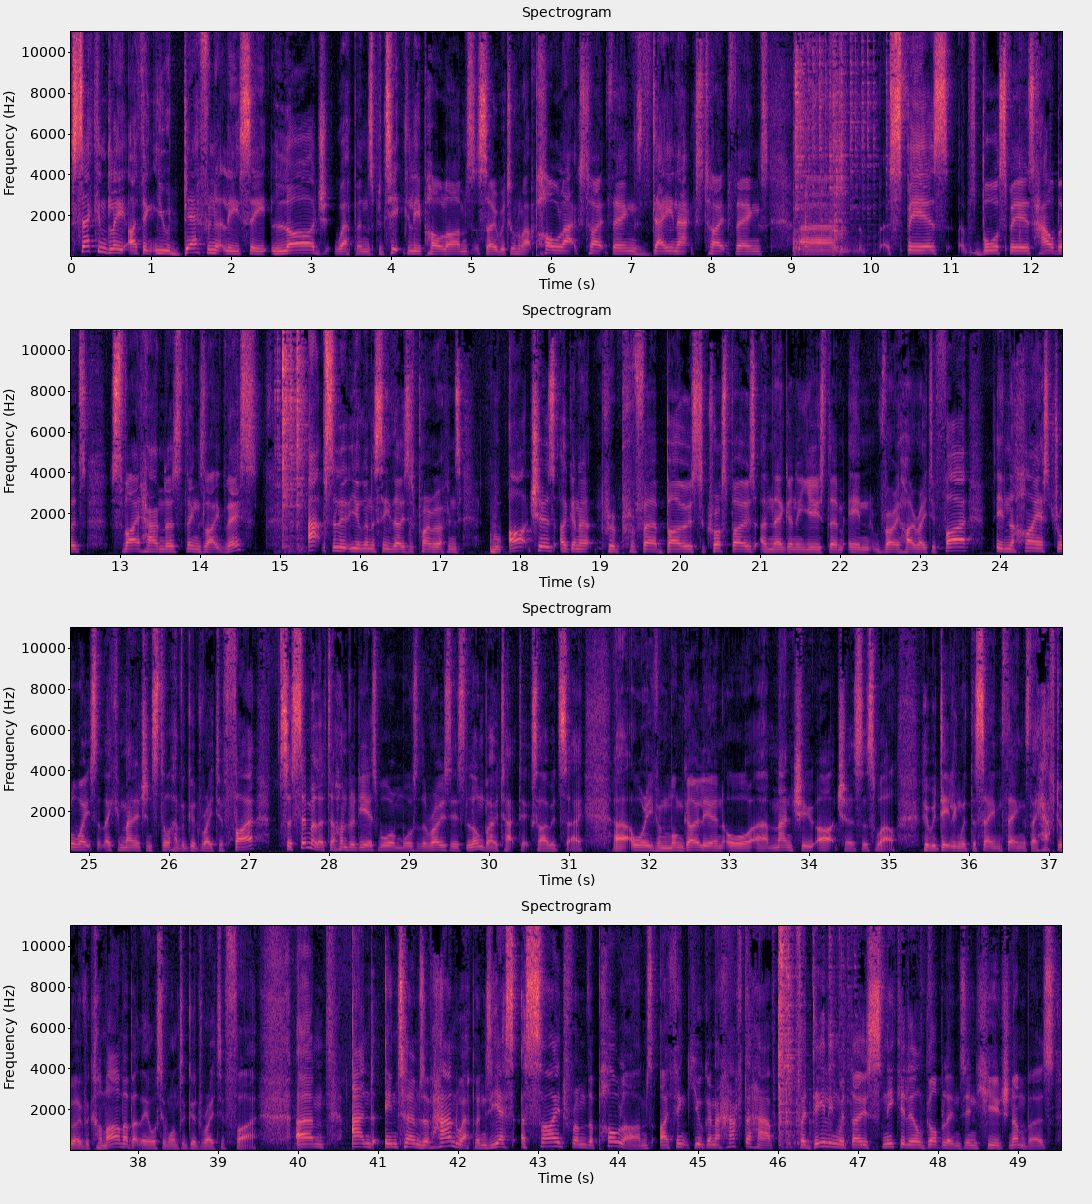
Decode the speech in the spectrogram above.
Secondly, I think you would definitely see large weapons, particularly pole arms. So we're talking about pole axe type things, Dane axe type things, um, spears, boar spears, halberds, zweihanders, things like this. Absolutely, you're going to see those as primary weapons. Archers are going to pr prefer bows to crossbows and they're going to use them in very high rate of fire in the highest draw weights that they can manage and still have a good rate of fire. So similar to Hundred Years' War and Wars of the Roses longbow tactics, I would say, uh, or even Mongolian or uh, Manchu archers as well, who were dealing with the same things. They have to overcome armor, but they also want a good rate of fire. Um, and in terms of hand weapons, yes, aside from the pole arms, I think you're going to have to have, for dealing with those sneaky little goblins in huge numbers,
